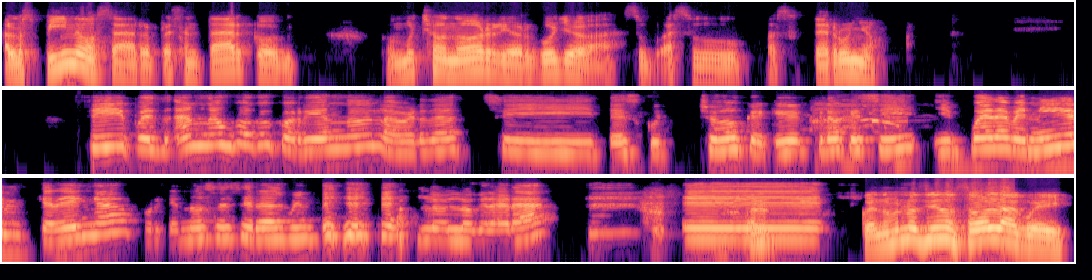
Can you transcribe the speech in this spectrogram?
a los pinos a representar con, con mucho honor y orgullo a su, a, su, a su terruño. Sí, pues anda un poco corriendo, la verdad, si te escuchó, que, que, creo que sí, y puede venir, que venga, porque no sé si realmente lo logrará. Eh, bueno, cuando menos vino sola, güey.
